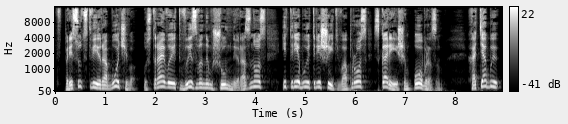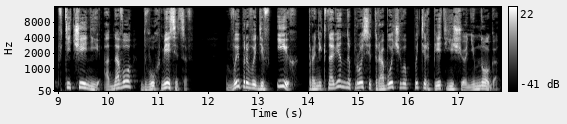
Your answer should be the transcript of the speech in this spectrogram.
В присутствии рабочего устраивает вызванным шумный разнос и требует решить вопрос скорейшим образом – хотя бы в течение одного-двух месяцев. Выпроводив их, проникновенно просит рабочего потерпеть еще немного.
